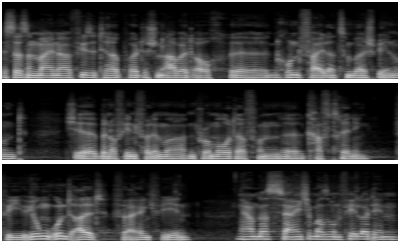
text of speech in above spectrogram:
ist das in meiner physiotherapeutischen Arbeit auch äh, ein Grundpfeiler zum Beispiel. Und ich äh, bin auf jeden Fall immer ein Promoter von äh, Krafttraining. Für jung und alt, für eigentlich für jeden. Ja, und das ist ja eigentlich immer so ein Fehler, den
